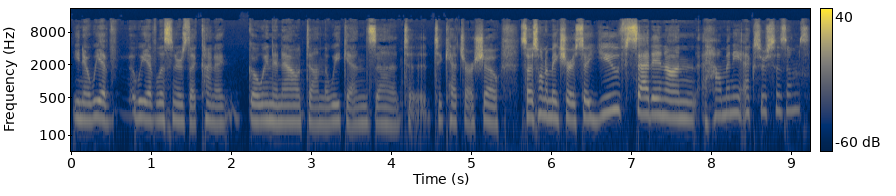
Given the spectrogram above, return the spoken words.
you know, we have we have listeners that kind of go in and out on the weekends uh, to to catch our show. So, I just want to make sure. So, you've sat in on how many exorcisms?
